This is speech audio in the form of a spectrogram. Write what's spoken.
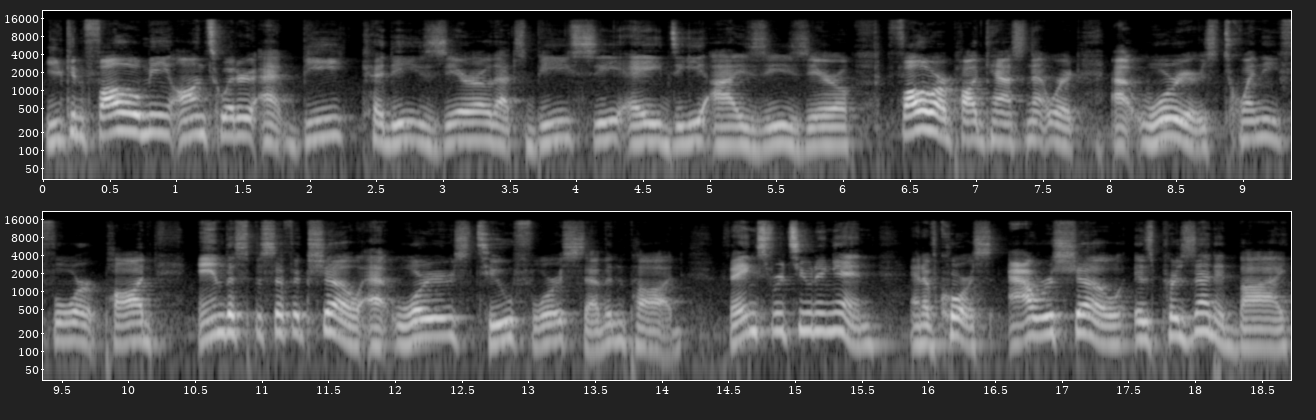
You can follow me on Twitter at BCadiz0. That's B C A D I Z 0. Follow our podcast network at Warriors24Pod and the specific show at Warriors247Pod. Thanks for tuning in. And of course, our show is presented by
